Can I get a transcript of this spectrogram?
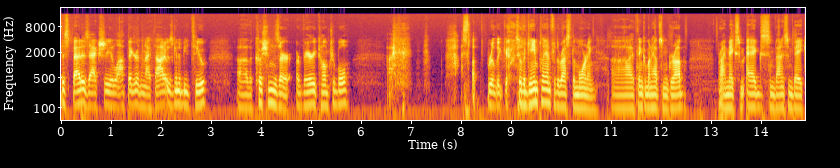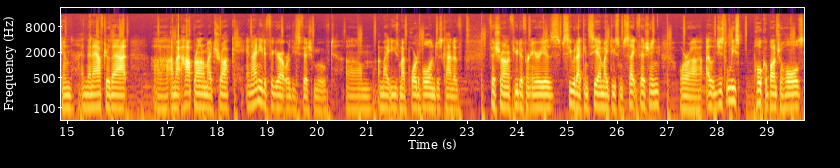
this bed is actually a lot bigger than I thought it was going to be too. Uh, the cushions are, are very comfortable. I, I slept really good. So the game plan for the rest of the morning, uh, I think I'm going to have some grub probably make some eggs, some venison bacon, and then after that, uh, I might hop around on my truck, and I need to figure out where these fish moved. Um, I might use my portable and just kind of fish around a few different areas, see what I can see. I might do some sight fishing, or uh, I'll just at least poke a bunch of holes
